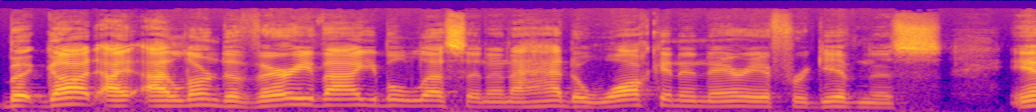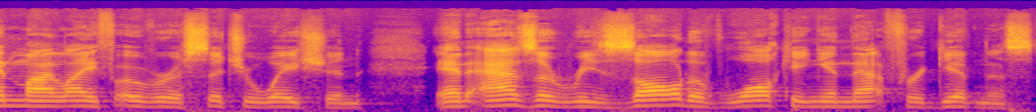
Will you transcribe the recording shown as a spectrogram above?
but God, I, I learned a very valuable lesson, and I had to walk in an area of forgiveness in my life over a situation, and as a result of walking in that forgiveness,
